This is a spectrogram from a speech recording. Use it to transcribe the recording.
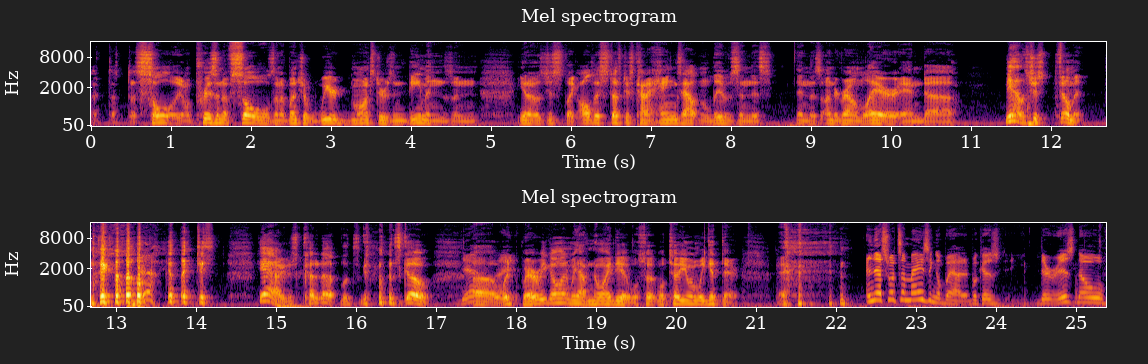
a, a soul, you know, prison of souls and a bunch of weird monsters and demons and you know, it's just like all this stuff just kind of hangs out and lives in this in this underground lair and uh yeah, let's just film it. yeah. like just yeah, just cut it up. Let's let's go. Yeah. Uh, where, where, are we going? We have no idea. We'll we'll tell you when we get there. and that's what's amazing about it because there is no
